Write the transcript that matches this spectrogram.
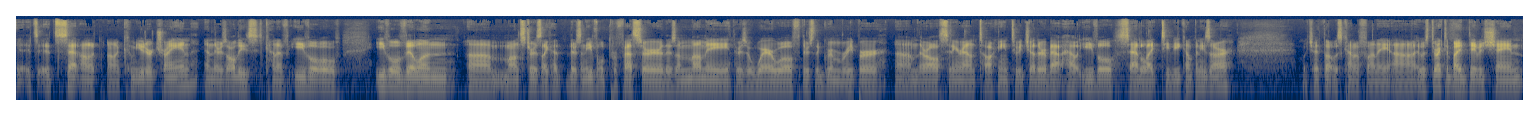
it's it's set on a on a commuter train, and there's all these kind of evil evil villain um, monsters. Like a, there's an evil professor, there's a mummy, there's a werewolf, there's the Grim Reaper. Um, they're all sitting around talking to each other about how evil satellite TV companies are. Which I thought was kind of funny. Uh, it was directed by David Shane.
